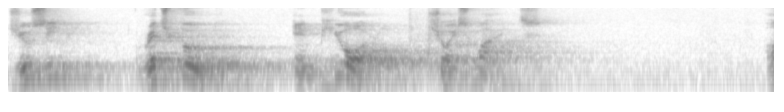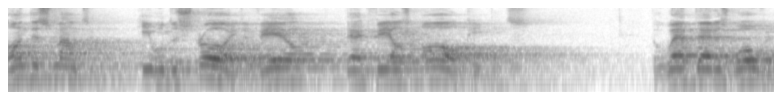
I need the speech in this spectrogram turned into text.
Juicy, rich food and pure choice wines. On this mountain he will destroy the veil that veils all peoples, the web that is woven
